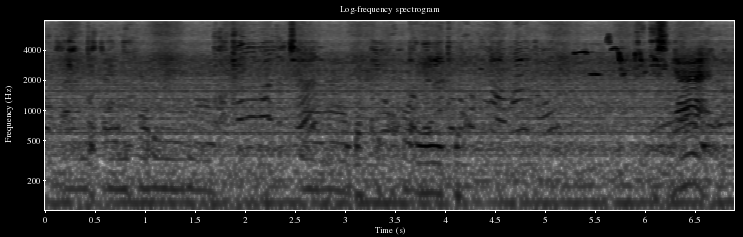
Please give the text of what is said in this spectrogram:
Para hindi tayo masyadong mga ano dyan. uh, gastos sa kuryente. Yan.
